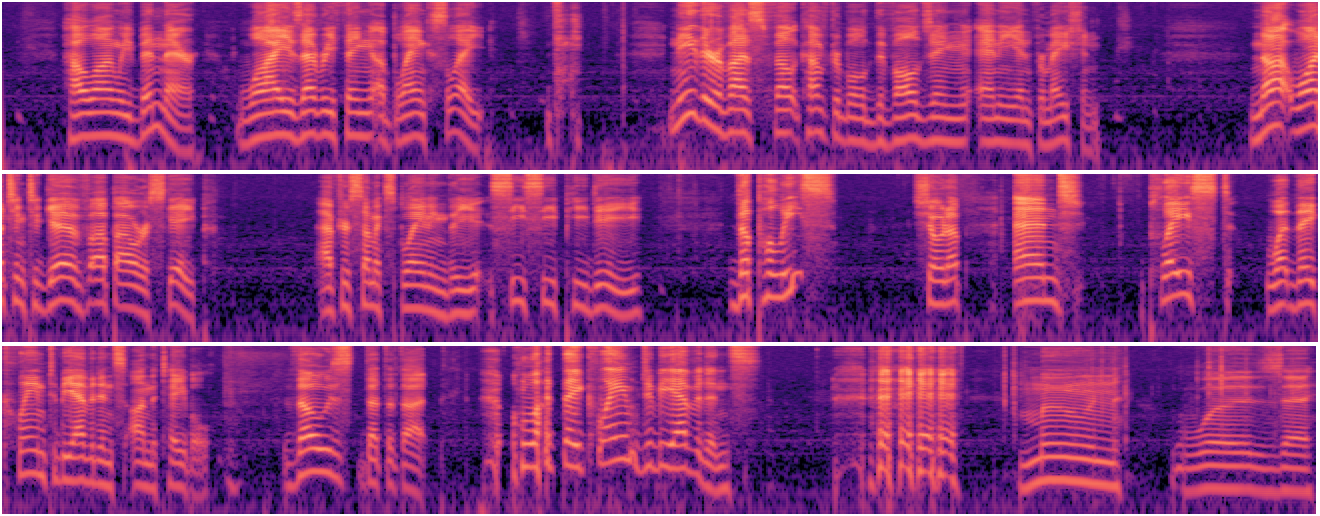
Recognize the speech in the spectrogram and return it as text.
how long we've been there, why is everything a blank slate? Neither of us felt comfortable divulging any information. Not wanting to give up our escape, after some explaining, the CCPD, the police showed up and placed what they claimed to be evidence on the table. Those dot dot dot. What they claimed to be evidence. Moon was uh,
